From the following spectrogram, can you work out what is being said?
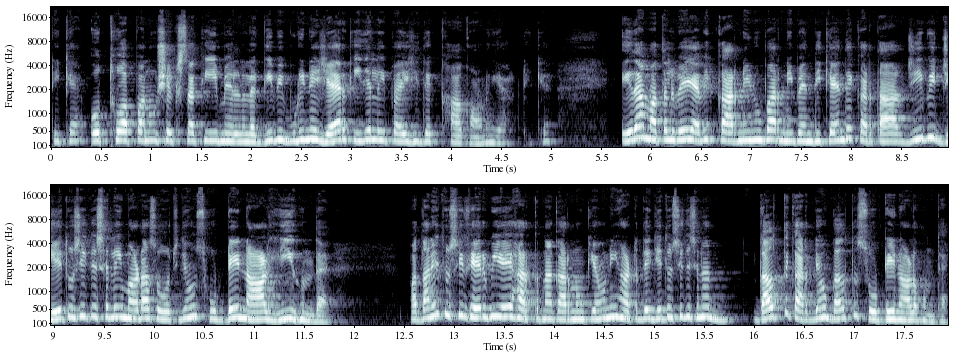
ਠੀਕ ਹੈ, ਉੱਥੋਂ ਆਪਾਂ ਨੂੰ ਸ਼ਿਕਸ਼ਾ ਕੀ ਮਿਲਣ ਲੱਗੀ ਵੀ ਬੁੜੀ ਨੇ ਜ਼ਹਿਰ ਕਿਹਦੇ ਲਈ ਪਾਈ ਸੀ ਤੇ ਖਾ ਕੌਣ ਗਿਆ, ਠੀਕ ਹੈ। ਇਹਦਾ ਮਤਲਬ ਇਹ ਹੈ ਵੀ ਕਰਨੀ ਨੂੰ ਭਰਨੀ ਪੈਂਦੀ, ਕਹਿੰਦੇ ਕਰਤਾਰ ਜੀ ਵੀ ਜੇ ਤੁਸੀਂ ਕਿਸੇ ਲਈ ਮਾੜਾ ਸੋਚਦੇ ਹੋ, ਤੁਹਾਡੇ ਨਾਲ ਹੀ ਹੁੰਦਾ ਹੈ। ਪਤਾ ਨਹੀਂ ਤੁਸੀਂ ਫਿਰ ਵੀ ਇਹ ਹਰਕਤਾਂ ਕਰਨੋਂ ਕਿਉਂ ਨਹੀਂ ਹਟਦੇ? ਜੇ ਤੁਸੀਂ ਕਿਸੇ ਨਾਲ ਗਲਤ ਕਰਦੇ ਹੋ, ਗਲਤ ਤੁਹਾਡੇ ਨਾਲ ਹੁੰਦਾ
